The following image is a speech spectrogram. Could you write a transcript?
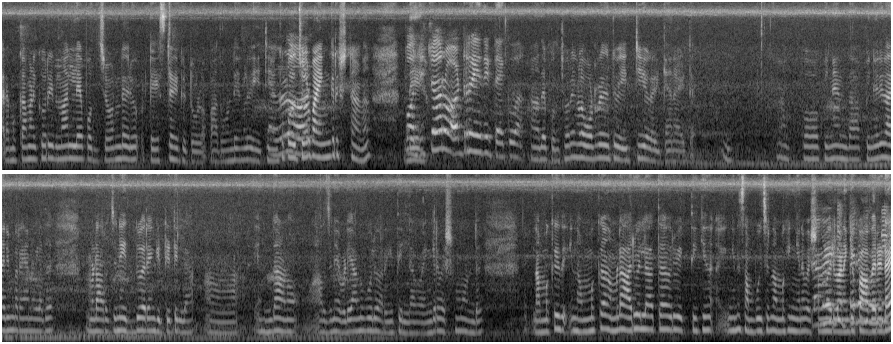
അരമുക്കാൽ മണിക്കൂർ ഇരുന്നാലല്ലേ പൊതിച്ചോറിന്റെ ഒരു ടേസ്റ്റൊക്കെ കിട്ടുള്ളൂ. അപ്പോൾ അതുകൊണ്ട് ഞങ്ങൾ വെയിറ്റ് ചെയ്യാം. ഞങ്ങൾക്ക് പൊതിച്ചോറ് ഭയങ്കര ഇഷ്ടമാണ് അതെ പൊതിച്ചോറ് ഞങ്ങൾ ഓർഡർ ചെയ്തിട്ട് വെയിറ്റ് ചെയ്യുക കഴിക്കാനായിട്ട്. അപ്പോൾ പിന്നെ എന്താ? പിന്നെ ഒരു കാര്യം പറയാനുള്ളത്. നമ്മുടെ അർജുനെ ഇതുവരെയും കിട്ടിയിട്ടില്ല. എന്താണോ? അർജുന എവിടെയാണെന്ന് പോലും അറിയത്തില്ല. ഭയങ്കര വിഷമമുണ്ട്. നമുക്ക് ഇത് നമുക്ക് നമ്മുടെ ആരുമല്ലാത്ത ഒരു വ്യക്തിക്ക് ഇങ്ങനെ സംഭവിച്ചിട്ട് നമുക്ക് ഇങ്ങനെ വിഷമം വരുവാണെങ്കിൽ അപ്പോൾ അവരുടെ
